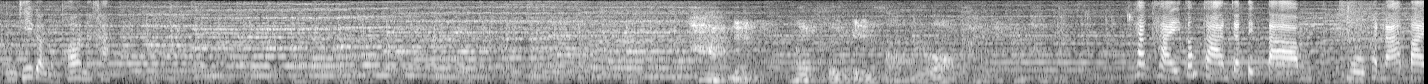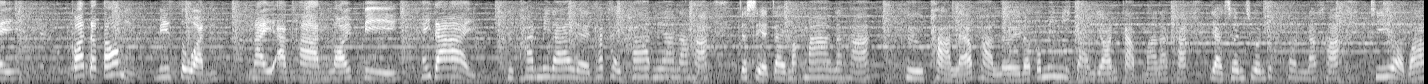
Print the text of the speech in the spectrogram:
เต็มที่กับหลวงพ่อนะคะ ภาคหนึ่งไม่เคยเป็นสองรองใครในการทำงานถ้าใครต้องการจะติดตาม หมู่คณะไป ก็จะต้องมีส่วนในอาคารร้อยปีให้ได้ คือพลาดไม่ได้เลย ถ้าใครพลาดเนี่ยนะคะ จะเสียใจมากๆนะคะ คือผ่านแล้วผ่านเลยแล้วก็ไม่มีการย้อนกลับมานะคะ อยากเชิญชวนทุกคนนะคะ ที่แบบว่า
